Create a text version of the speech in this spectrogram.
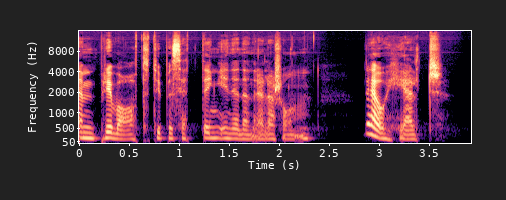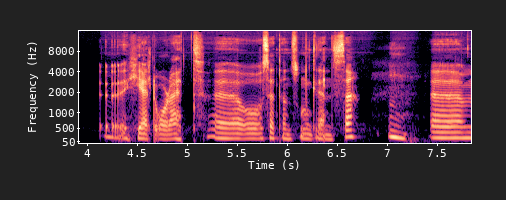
en privat type setting inni den relasjonen. Det er jo helt eh, helt ålreit eh, å sette en sånn grense. Mm. Um,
